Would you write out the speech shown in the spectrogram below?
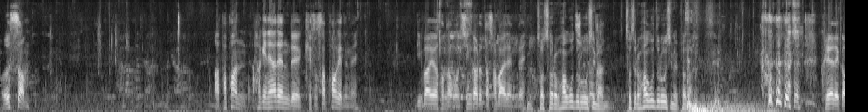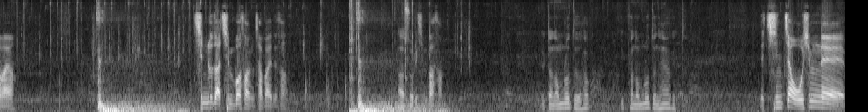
어썸. 아 파판 하긴 해야 되는데 계속 사포하게 되네. 리바이어선하고 진가루 다 잡아야 되는데. 저처럼 하고 들어오시면 저처럼 하고 들어오시면 편함. 그래야 될까 봐요. 진루다 진버선 잡아야 돼서. 아 쏘리. 진바선. 일단 업로드 하고 이판 업로드는 해야겠다. 근데 진짜 50렙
